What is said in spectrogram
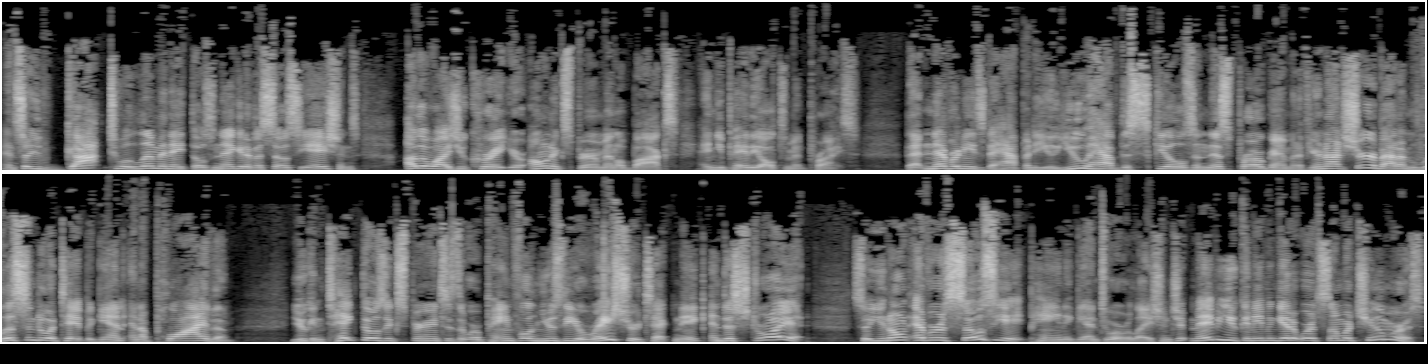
And so you've got to eliminate those negative associations. Otherwise, you create your own experimental box and you pay the ultimate price. That never needs to happen to you. You have the skills in this program. And if you're not sure about them, listen to a tape again and apply them. You can take those experiences that were painful and use the erasure technique and destroy it. So you don't ever associate pain again to a relationship. Maybe you can even get it where it's somewhat humorous,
